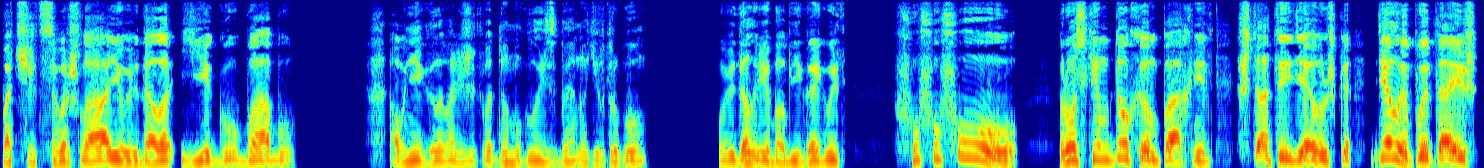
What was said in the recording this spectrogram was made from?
Падчерица вошла и увидала Егу-бабу, а у ней голова лежит в одном углу избы, а ноги в другом. Увидал ее баба-яга и говорит, «Фу-фу-фу, русским духом пахнет. Что ты, девушка, дело пытаешь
